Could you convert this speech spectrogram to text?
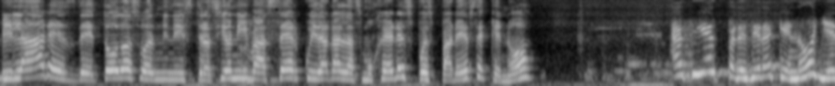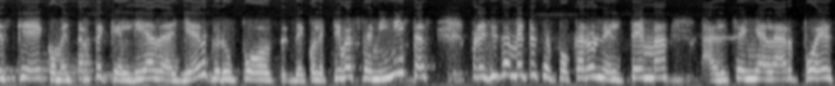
pilares de toda su administración iba a ser cuidar a las mujeres, pues parece que no. Así es, pareciera que no, y es que comentarte que el día de ayer grupos de colectivas feministas precisamente se enfocaron el tema al señalar pues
